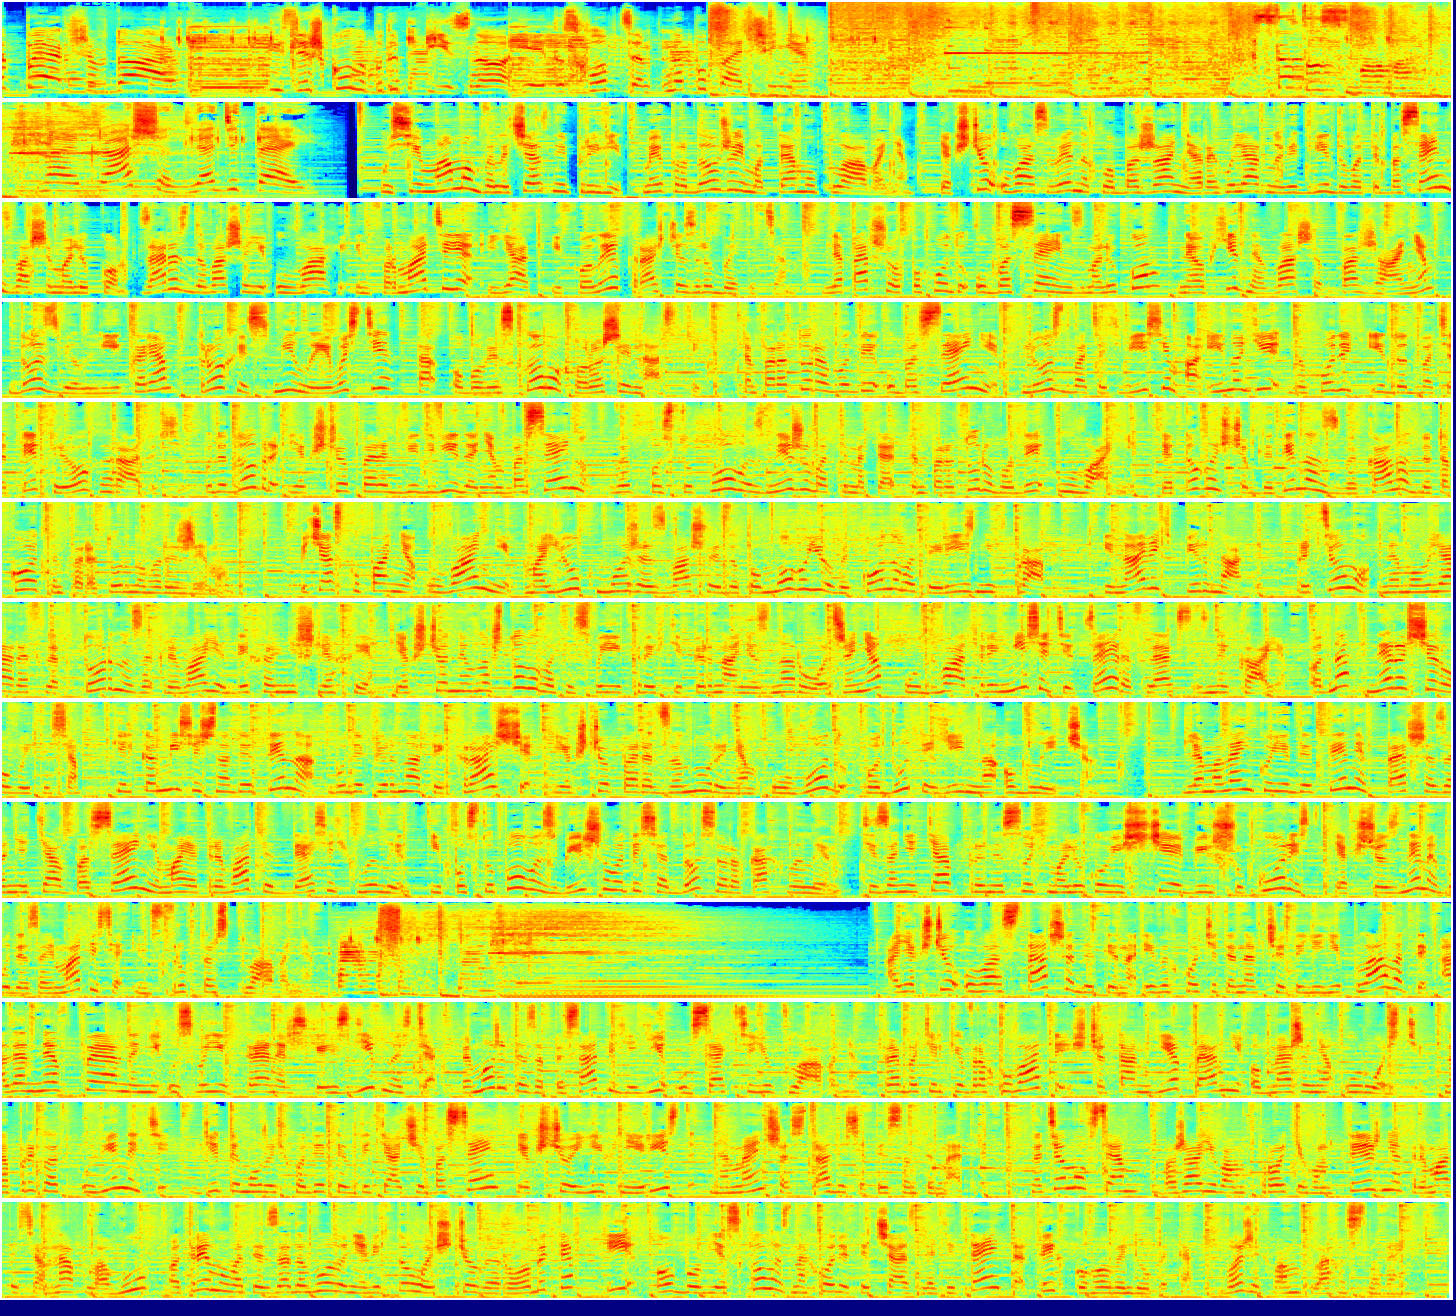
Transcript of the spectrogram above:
мене перший вдар. Після школи буде пізно. Я йду з хлопцем на побачення. Статус мама. Найкраще для дітей. Усім мамам величезний привіт. Ми продовжуємо тему плавання. Якщо у вас виникло бажання регулярно відвідувати басейн з вашим малюком, зараз до вашої уваги інформація, як і коли краще зробити це. Для першого походу у басейн з малюком необхідне ваше бажання, дозвіл лікаря, трохи сміливості та обов'язково хороший настрій. Температура води у басейні плюс 28, а іноді доходить і до 23 градусів. Буде добре, якщо перед відвіданням басейну ви поступово знижуватимете температуру води у ванні для того, щоб дитина звикала до такого температурного режиму. Під час купання у ванні малюк може з вашою допомогою виконувати різні вправи і навіть пірнати. При цьому немовля рефлекторно закриває дихальні шляхи. Якщо не влаштовувати свої крихті пірнання з народження, у 2-3 місяці цей рефлекс зникає. Однак не розчаровуйтеся. Кількамісячна дитина буде пірнати краще, якщо перед зануренням у воду подути їй на обличчя. Для маленької дитини перше заняття в басейні має тривати 10 хвилин і поступово збільшуватися до 40 хвилин. Ці заняття принесуть малюкові ще більшу користь, якщо з ними буде займатися інструктор з плавання. А якщо у вас старша дитина і ви хочете навчити її плавати, але не впевнені у своїх тренерських здібностях, ви можете записати її у секцію плавання. Треба тільки врахувати, що там є певні обмеження у рості. Наприклад, у Вінниці діти можуть ходити в дитячий басейн, якщо їхній ріст не менше 110 сантиметрів. На цьому все. Бажаю вам протягом тижня триматися на плаву, отримувати задоволення від того, що ви робите, і обов'язково знаходити час для дітей та тих, кого ви любите. Божих вам Jahreslaweng.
